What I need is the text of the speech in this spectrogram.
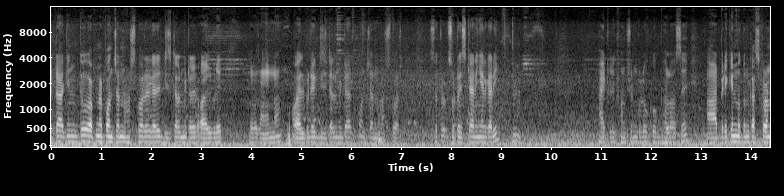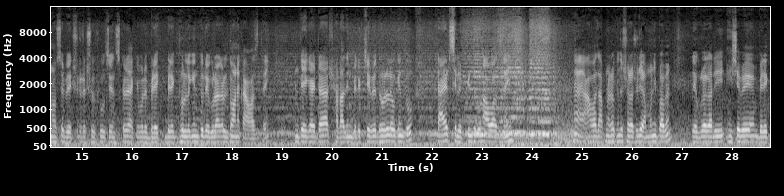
এটা কিন্তু আপনার পঞ্চান্ন হর্স পাওয়ারের গাড়ি ডিজিটাল মিটারের অয়েল ব্রেক যারা জানেন না অয়েল ব্রেক ডিজিটাল মিটার পঞ্চান্ন হর্স পাওয়ার ছোটো ছোটো স্টারিংয়ের গাড়ি, হুম। হাইড্রোলিক ফাংশনগুলো খুব ভালো আছে। আর ব্রেকের নতুন কাজ করানো হচ্ছে। ব্রেক শুটে ফুল চেঞ্জ করে, একেবারে ব্রেক ব্রেক ধরলে কিন্তু রেগুলার গাড়িতে অনেক আওয়াজ দেয়। কিন্তু এই গাড়িটা সারাদিন ব্রেক চেপে ধরলেও কিন্তু টায়ার স্লিপ, কিন্তু কোনো আওয়াজ নেই। হ্যাঁ আওয়াজ আপনারাও কিন্তু সরাসরি এমনই পাবেন। রেগুলার গাড়ি হিসেবে ব্রেক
